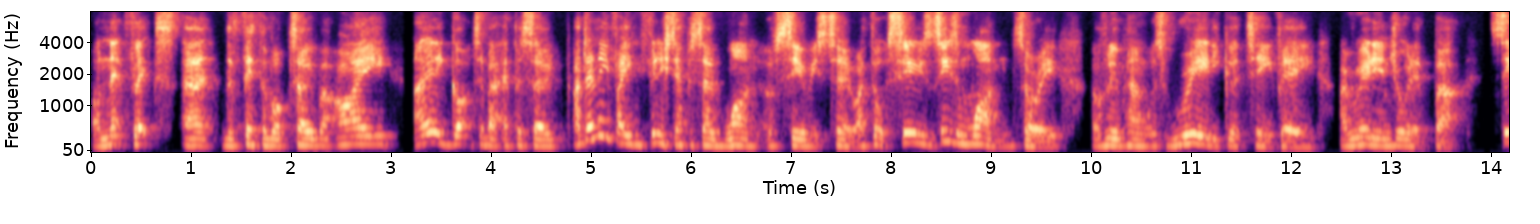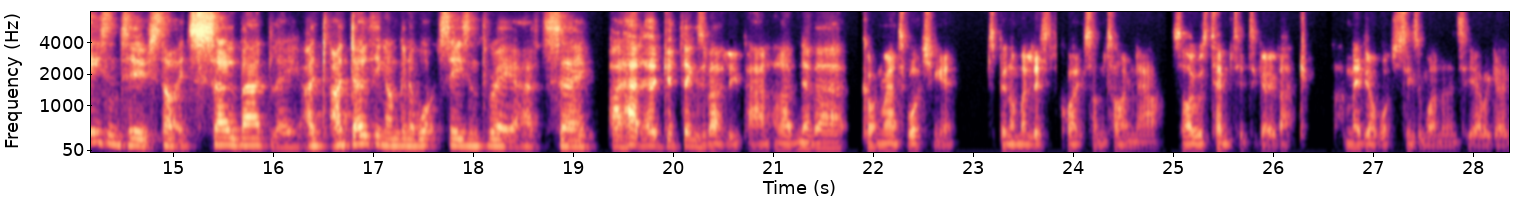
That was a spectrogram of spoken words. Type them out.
on Netflix uh, the 5th of October. I I only got to about episode, I don't know if I even finished episode one of series two. I thought series season one, sorry, of Lupin was really good TV. I really enjoyed it, but season two started so badly. I, I don't think I'm going to watch season three, I have to say. I had heard good things about Lupin and I've never gotten around to watching it. It's been on my list for quite some time now. So I was tempted to go back. Maybe I'll watch season one and then see how we go.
